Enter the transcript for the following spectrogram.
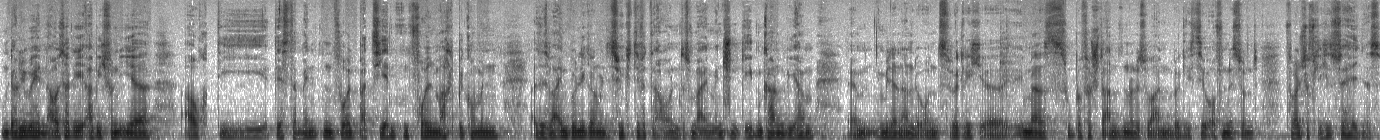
Und darüber hinaus hatte, habe ich von ihr auch die Testamentenvoll, Patientenvollmacht bekommen. Also es war im Grunde genommen das höchste Vertrauen, das man einem Menschen geben kann. Wir haben ähm, miteinander uns wirklich äh, immer super verstanden und es war ein wirklich sehr offenes und freundschaftliches Verhältnis.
